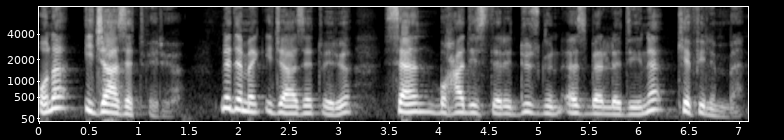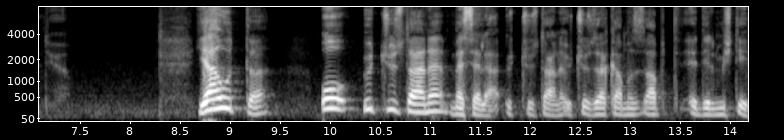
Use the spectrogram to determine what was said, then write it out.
Ona icazet veriyor. Ne demek icazet veriyor? Sen bu hadisleri düzgün ezberlediğine kefilim ben diyor. Yahut da o 300 tane mesela 300 tane 300 rakamı zapt edilmiş değil.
